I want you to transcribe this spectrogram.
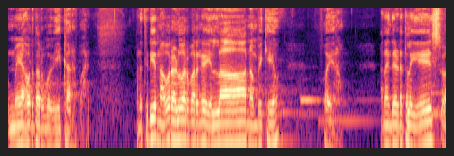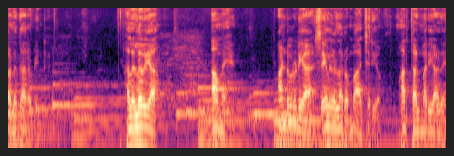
உண்மையாக அவர் தான் ரொம்ப வீக்காக இருப்பார். ஆனால் திடீர்னு அவர் அழுவார் பாருங்க எல்லா நம்பிக்கையும் போயிடும் ஆனால் இந்த இடத்துல இயேசு அழுதார் அப்படின்ட்டு ஹalleluya ஆமே ஆண்டவருடைய செயல்கள்லாம் ரொம்ப ஆச்சரியம். மார்த்தாள் மரியாள்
